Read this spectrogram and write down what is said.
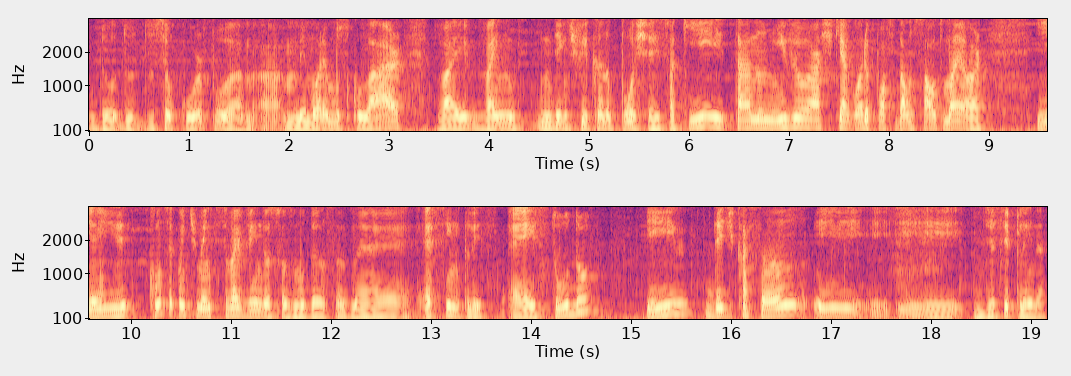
Do, do, do, seu corpo, a, a, memória muscular vai, vai identificando, poxa, isso aqui tá no nível, acho que agora eu posso dar um salto maior. E aí, consequentemente, você vai vendo as suas mudanças, né? É simples. É estudo e dedicação e, e, e disciplina.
